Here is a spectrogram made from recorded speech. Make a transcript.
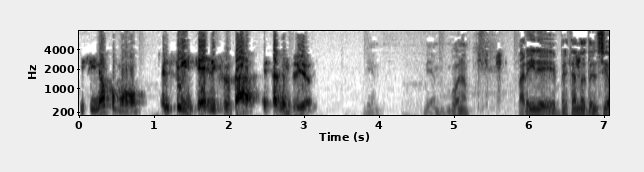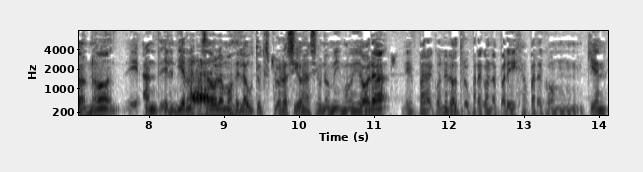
y si no, como el fin, que es disfrutar, está cumplido. Bien, bien, bueno. Para ir eh, prestando atención, ¿no? Eh, el viernes pasado hablamos de la autoexploración hacia uno mismo y ahora eh, para con el otro, para con la pareja, para con quien...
